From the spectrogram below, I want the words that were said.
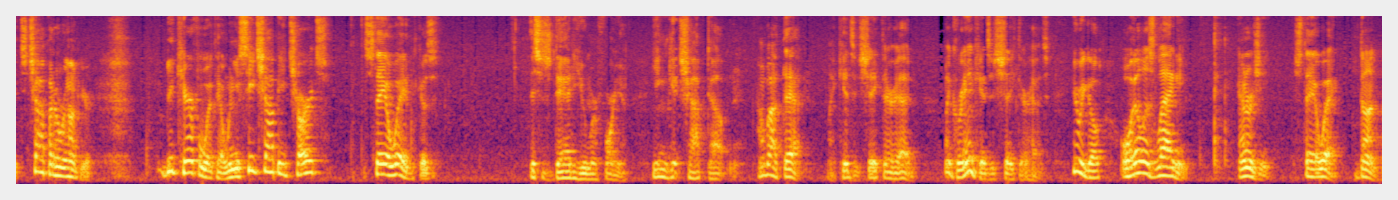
it's chopping around here. Be careful with that. When you see choppy charts, stay away because this is dad humor for you. You can get chopped up. How about that? My kids would shake their head. My grandkids would shake their heads. Here we go. Oil is lagging. Energy. Stay away. Done.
